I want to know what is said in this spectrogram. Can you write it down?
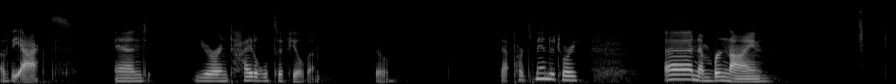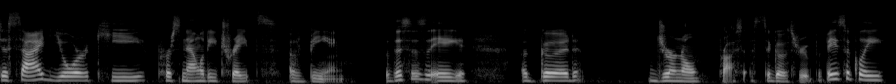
of the acts and you're entitled to feel them. So that part's mandatory. Uh, number nine, decide your key personality traits of being. So this is a a good journal process to go through. But basically,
